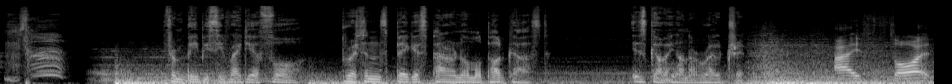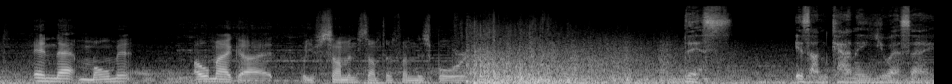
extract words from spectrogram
From BBC Radio 4, Britain's biggest paranormal podcast is going on a road trip. I thought in that moment, oh my God, we've summoned something from this board. This is Uncanny USA.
